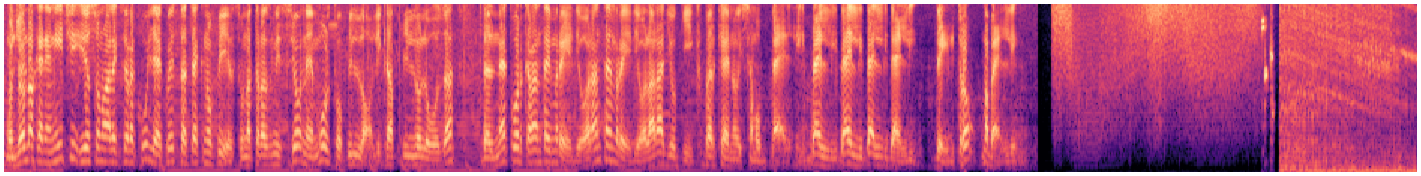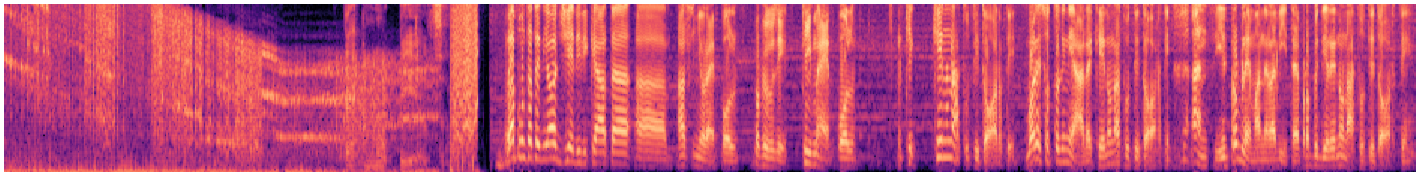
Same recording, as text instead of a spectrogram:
Buongiorno cari amici, io sono Alex Racuglia e questa è Tecnopills, una trasmissione molto pillolica, pillolosa del network Runtime Radio. Runtime Radio, la radio geek, perché noi siamo belli, belli, belli, belli, belli, dentro, ma belli. La puntata di oggi è dedicata a, al signor Apple, proprio così, Team Apple, che, che, non ha tutti i torti. Vorrei sottolineare che non ha tutti i torti. Anzi, il problema nella vita è proprio dire non ha tutti i torti.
